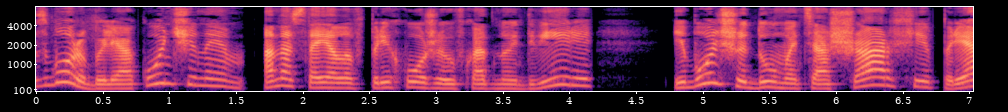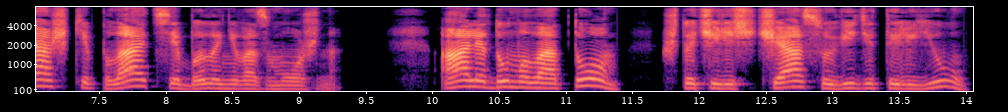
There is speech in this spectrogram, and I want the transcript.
Сборы были окончены, она стояла в прихожей у входной двери, и больше думать о шарфе, пряжке, платье было невозможно. Аля думала о том, что через час увидит Илью,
